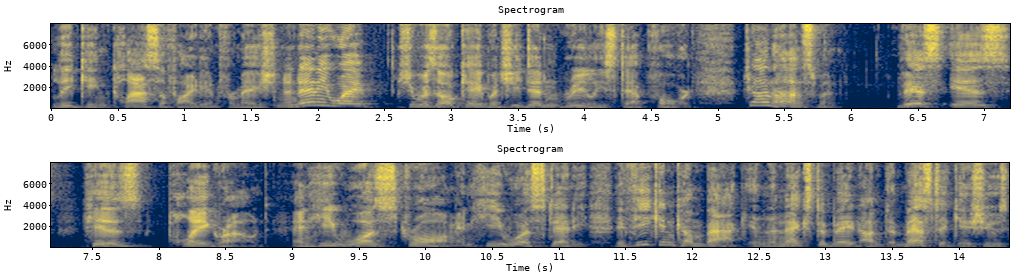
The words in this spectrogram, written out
leaking classified information. And anyway, she was okay, but she didn't really step forward. Jon Huntsman this is his playground. And he was strong and he was steady. If he can come back in the next debate on domestic issues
